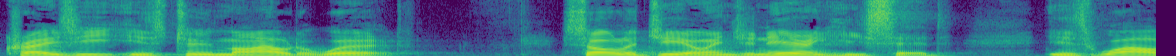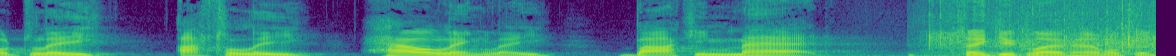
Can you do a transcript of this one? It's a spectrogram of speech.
crazy is too mild a word. Solar geoengineering, he said, is wildly, utterly, howlingly barking mad. Thank you, Clive Hamilton.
